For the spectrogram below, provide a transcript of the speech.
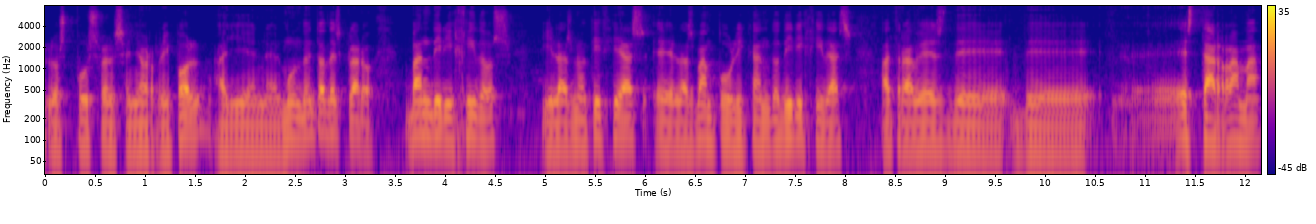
los puso el señor Ripoll allí en El Mundo. Entonces, claro, van dirigidos y las noticias eh, las van publicando dirigidas a través de, de esta rama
